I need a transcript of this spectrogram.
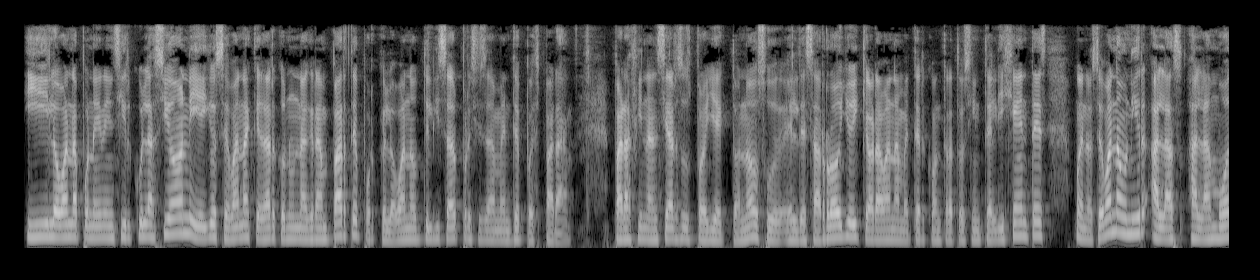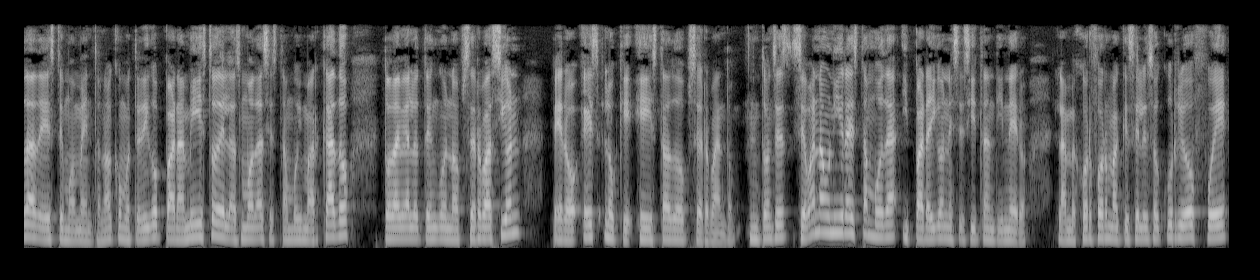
y lo van a poner en circulación y ellos se van a quedar con una gran parte porque lo van a utilizar precisamente pues para, para financiar sus proyectos, ¿no? el desarrollo y que ahora van a meter contratos inteligentes. Bueno, se van a unir a, las, a la moda de este momento, ¿no? Como te digo, para mí esto de las modas está muy marcado, todavía lo tengo en observación, pero es lo que he estado observando. Entonces se van a unir a esta moda y para ello necesitan dinero. Mejor forma que se les ocurrió fue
